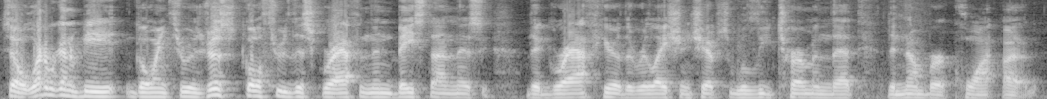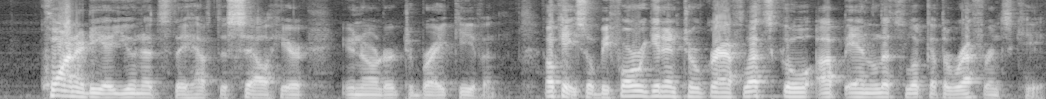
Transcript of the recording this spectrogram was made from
So what we're going to be going through is just go through this graph, and then based on this, the graph here, the relationships will determine that the number of uh, quantity of units they have to sell here in order to break even. Okay, so before we get into a graph, let's go up and let's look at the reference key.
